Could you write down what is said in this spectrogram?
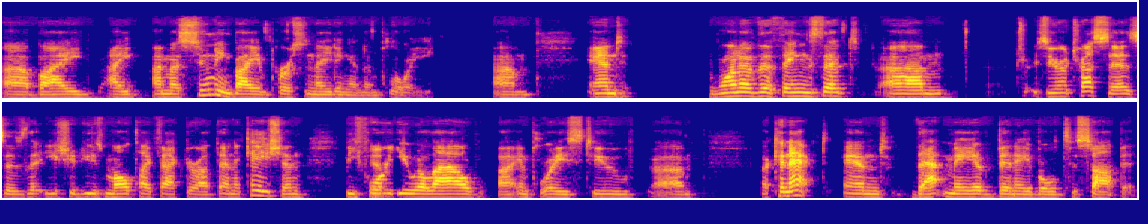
uh, by I, I'm assuming by impersonating an employee. Um, and one of the things that um, Zero Trust says is that you should use multi-factor authentication before you allow uh, employees to um, uh, connect, and that may have been able to stop it.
